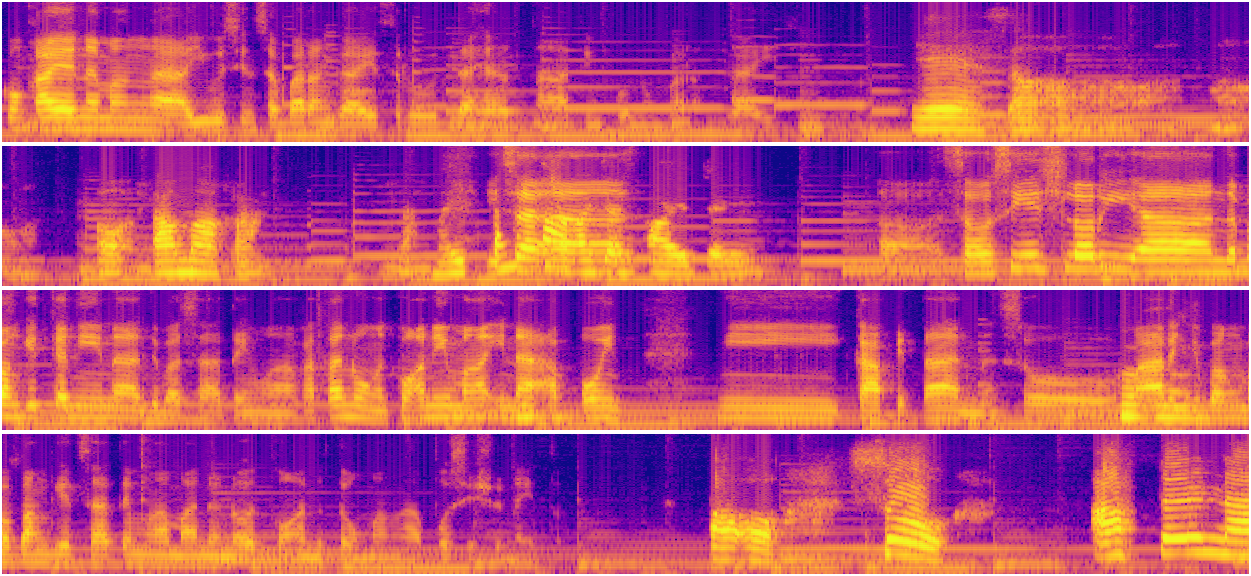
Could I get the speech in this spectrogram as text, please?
kung kaya namang uh, ayusin sa barangay through the help ng ating punong barangay. Yes, oo. Oo. Oh, tama ka. Hmm. May Isa, uh, ka dyan, RJ. Uh, so si H. Lori uh, nabanggit kanina 'di ba sa ating mga katanungan kung ano yung mga ina-appoint ni kapitan. So, mm-hmm. maaari niyo bang mabanggit sa ating mga manonood kung ano tong mga posisyon na ito? Oo. So, after na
